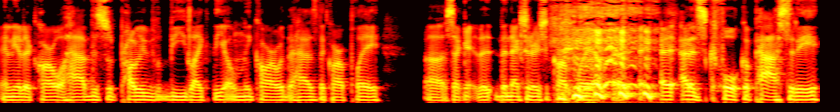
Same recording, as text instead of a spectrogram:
any other car will have this would probably be like the only car that has the carplay uh, second the, the next generation carplay at, at, at its full capacity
